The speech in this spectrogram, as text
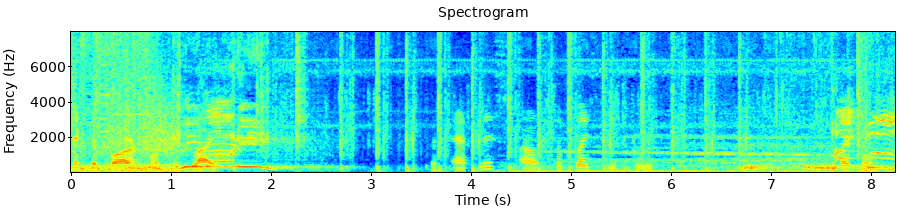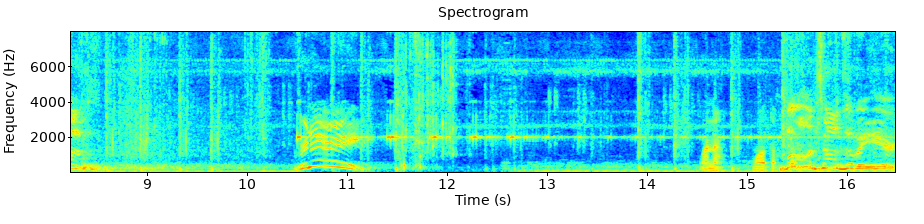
Check the barn for supplies. But at least our supplies is good. Pipe! Grenade! Mana? Molotov Molotovs over here!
